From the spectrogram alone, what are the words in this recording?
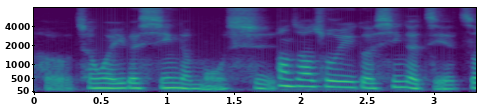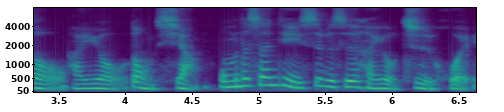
合，成为一个新的模式，创造出一个新的节奏还有动向。我们的身体是不是很有智慧？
